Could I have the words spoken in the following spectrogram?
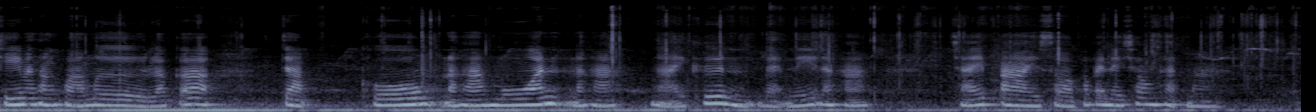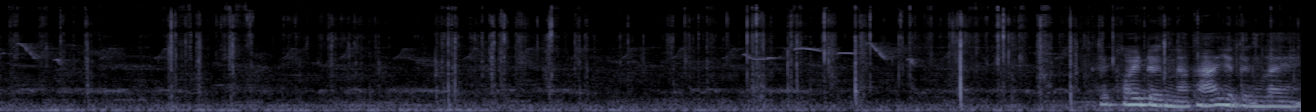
ชี้มาทางขวามือ แล้วก็จับโค้งนะคะ ม้วนนะคะหงายขึ้นแบบนี้นะคะ ใช้ปลายสอดเข้าไปในช่องถัดมาค่อยๆดึงนะคะ อย่าดึงแรง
